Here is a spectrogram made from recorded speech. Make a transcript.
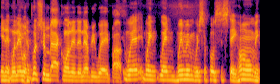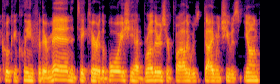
in a When they were a- pushing back on it in every way possible. when when when women were supposed to stay home and cook and clean for their men and take care of the boys she had brothers her father was died when she was young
